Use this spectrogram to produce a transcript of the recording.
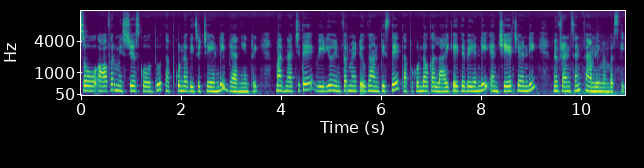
సో ఆఫర్ మిస్ చేసుకోవద్దు. తప్పకుండా విజిట్ చేయండి బ్యానియన్ ట్రీ మరి నచ్చితే వీడియో ఇన్ఫర్మేటివ్గా అనిపిస్తే తప్పకుండా ఒక లైక్ అయితే వేయండి అండ్ షేర్ చేయండి మీ ఫ్రెండ్స్ అండ్ ఫ్యామిలీ మెంబర్స్కి.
